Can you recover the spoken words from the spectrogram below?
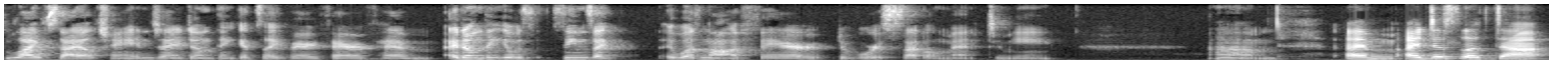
lifestyle change. I don't think it's like very fair of him. I don't think it was. Seems like it was not a fair divorce settlement to me. Um. um I just looked at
